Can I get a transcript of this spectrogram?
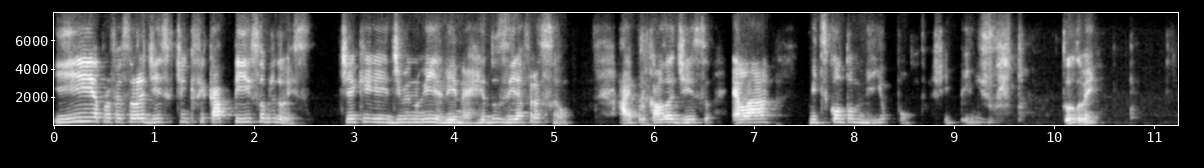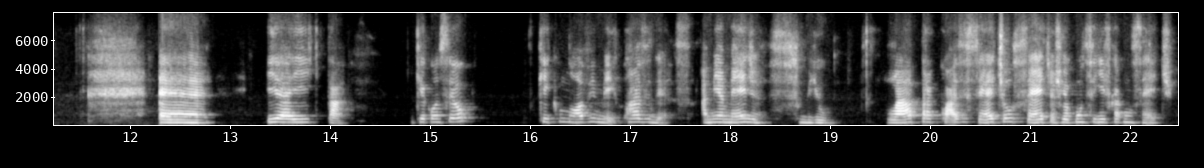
E a professora disse que tinha que ficar pi sobre 2. Tinha que diminuir ali, né? Reduzir a fração. Aí, por causa disso, ela me descontou meio ponto. Achei bem justo. Tudo bem. É, e aí, tá. O que aconteceu? fiquei com 9,5, quase 10. A minha média subiu lá para quase 7 ou 7, acho que eu consegui ficar com 7.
